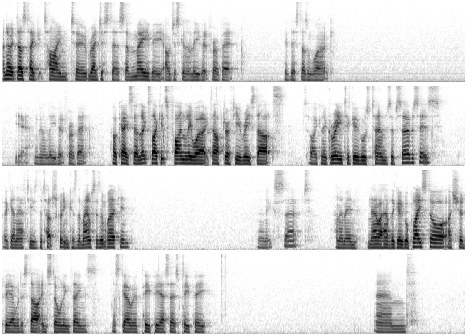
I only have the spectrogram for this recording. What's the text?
I know it does take time to register, so maybe I'm just going to leave it for a bit if this doesn't work yeah, I'm going to leave it for a bit. Okay, so it looks like it's finally worked after a few restarts. So I can agree to Google's terms of services. But again, I have to use the touchscreen because the mouse isn't working. And accept. And I'm in. Now I have the Google Play Store. I should be able to start installing things. Let's go with PPSSPP. And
